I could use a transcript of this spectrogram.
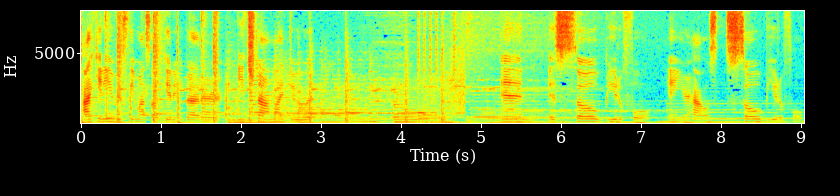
I can even see myself getting better each time I do it. So beautiful in your house. So beautiful.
